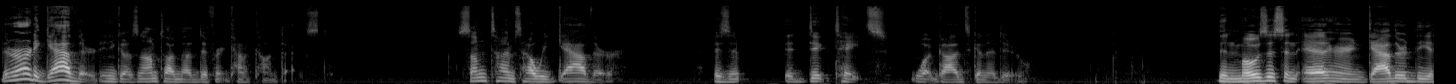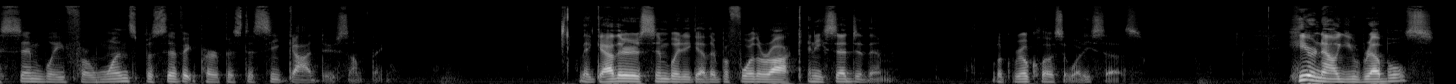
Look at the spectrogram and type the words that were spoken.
they're already gathered. And He goes, No, I'm talking about a different kind of context. Sometimes how we gather is it, it dictates what God's going to do. Then Moses and Aaron gathered the assembly for one specific purpose to see God do something. They gathered assembly together before the rock, and he said to them, Look real close at what he says. Hear now, you rebels.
